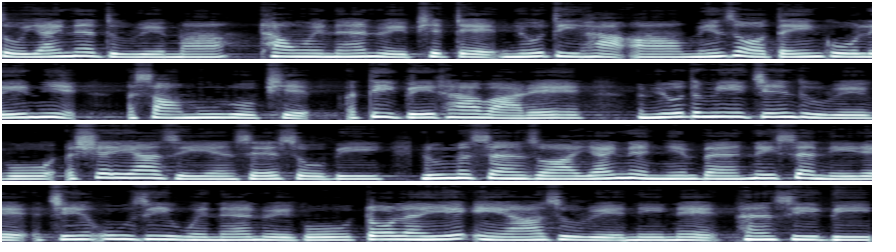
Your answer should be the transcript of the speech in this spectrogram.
ဆိုရိုက်နှက်သူတွေမှာထောင်ဝင်နှန်းတွေဖြစ်တဲ့မျိုးတီဟာအောင်မင်းစော်သိန်းကိုလေးမြင့် အဆောင်မှုတို့ဖြစ်အတိပေးထားပါတယ်အမျိုးသမီးချင်းသူတွေကိုအရှက်ရစေရန်ဆဲဆိုပြီးလူမဆန်စွာရိုက်နှက်ညှဉ်းပန်းနှိပ်စက်နေတဲ့အချင်းဦးစီးဝန်ထမ်းတွေကိုတော်လန်ရေးအင်အားစုတွေအနေနဲ့ဖမ်းဆီးပြီး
